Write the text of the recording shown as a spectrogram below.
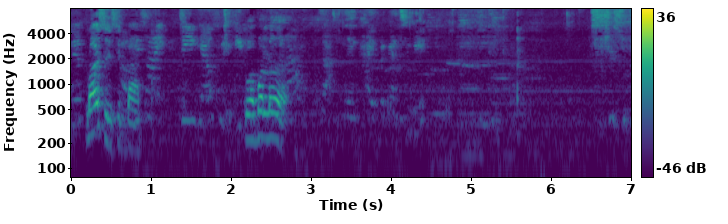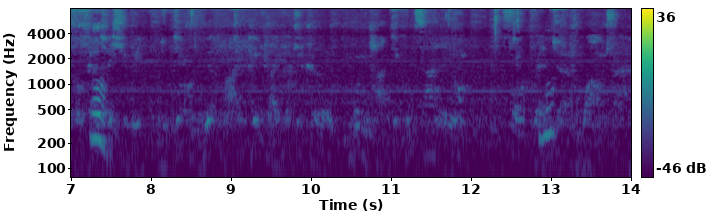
เลือกร้อยสี่สิบบาท ตัวเบลเลอร์จากเงินไทยประกันชีวิตที่สุดของอืมใช้ชีวิตอยู่ที่คุณเลือกใหม่ให้ไกลกว่าที่เคยบนฐานที่คุณสร้างเองโฟร์เรนเจอร์วาวทราน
